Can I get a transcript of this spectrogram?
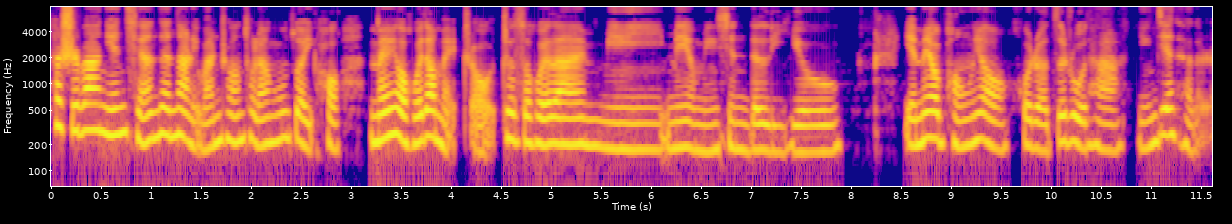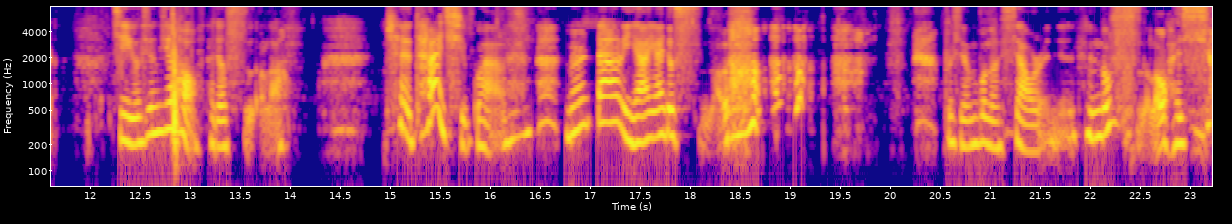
他十八年前在那里完成测量工作以后，没有回到美洲。这次回来，没没有明显的理由，也没有朋友或者资助他迎接他的人。几个星期后，他就死了。这也太奇怪了，没人搭理丫丫就死了。不行，不能笑人家，人都死了，我还笑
